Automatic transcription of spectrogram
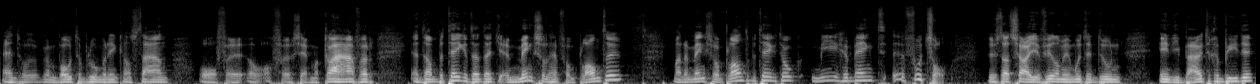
en door ook een boterbloem erin kan staan of, of zeg maar klaver. En dan betekent dat dat je een mengsel hebt van planten. Maar een mengsel van planten betekent ook meer gemengd uh, voedsel. Dus dat zou je veel meer moeten doen in die buitengebieden.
